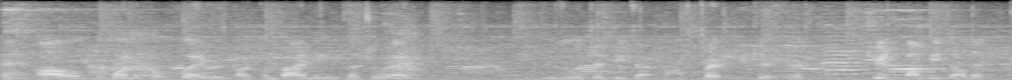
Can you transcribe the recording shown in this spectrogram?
and all of the wonderful flavors are combining in such a way. This is a legit pizza. Right, cheers, cheers. Cheers to bomb pizza all day.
